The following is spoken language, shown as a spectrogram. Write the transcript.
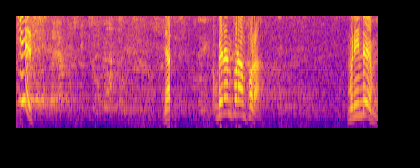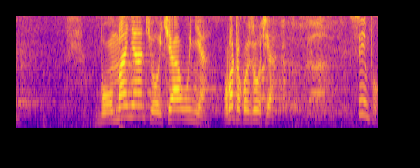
Yes. Tugenda mpola mpola mulindemu bwomanya nti okyawunya oba tokoze otya simple.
